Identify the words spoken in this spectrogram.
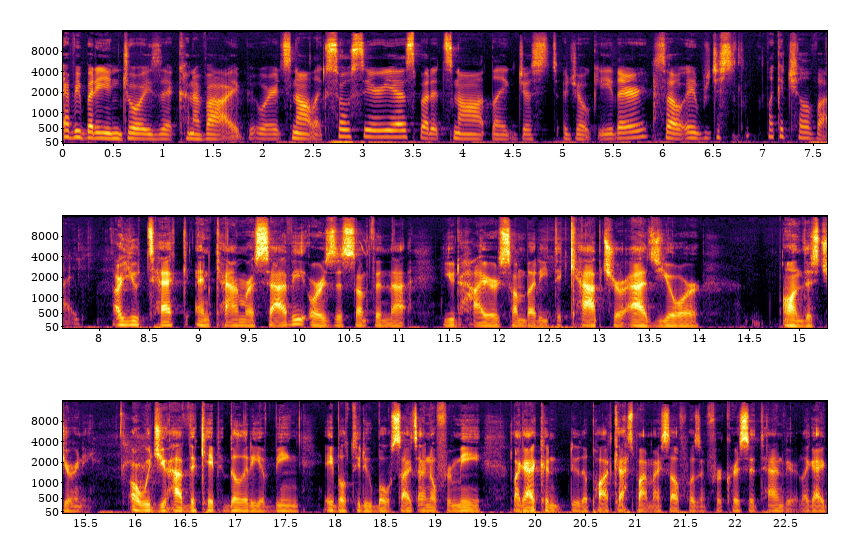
everybody enjoys it kind of vibe, where it's not like so serious, but it's not like just a joke either. So it'd be just like a chill vibe. Are you tech and camera savvy, or is this something that you'd hire somebody to capture as you're on this journey? Or would you have the capability of being able to do both sides? I know for me, like I couldn't do the podcast by myself. Wasn't for Chris at Tanvir. Like I,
